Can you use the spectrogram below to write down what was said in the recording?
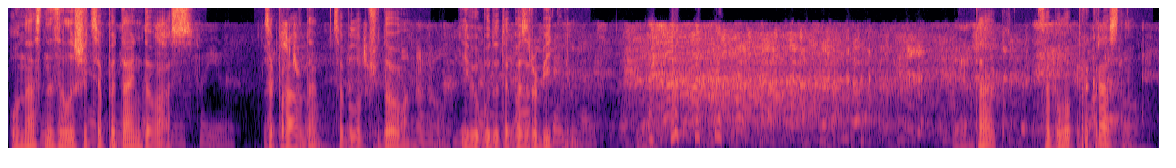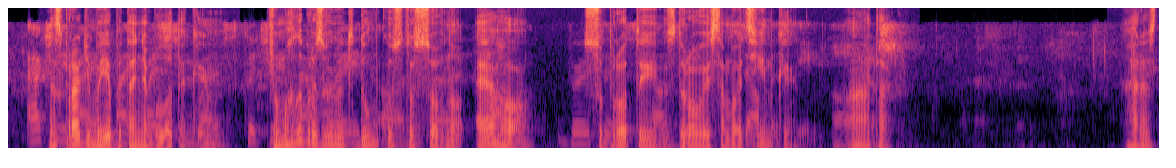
у нас не залишиться питань до вас. Це правда, це було б чудово. І ви будете безробітнім. Так, це було б прекрасно. Насправді, моє питання було таким: ви могли б розвинути думку стосовно его супроти здорової самооцінки? А, так. Гаразд.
